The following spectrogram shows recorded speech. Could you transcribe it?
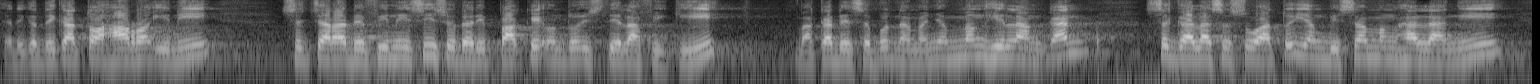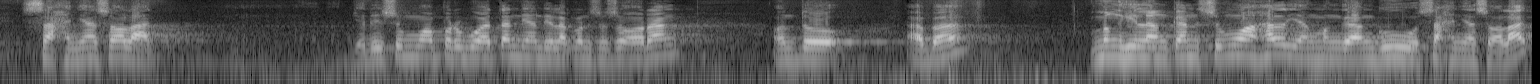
Jadi ketika tohara ini secara definisi sudah dipakai untuk istilah fikih, maka disebut namanya menghilangkan segala sesuatu yang bisa menghalangi sahnya sholat. Jadi semua perbuatan yang dilakukan seseorang untuk apa? Menghilangkan semua hal yang mengganggu sahnya sholat,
